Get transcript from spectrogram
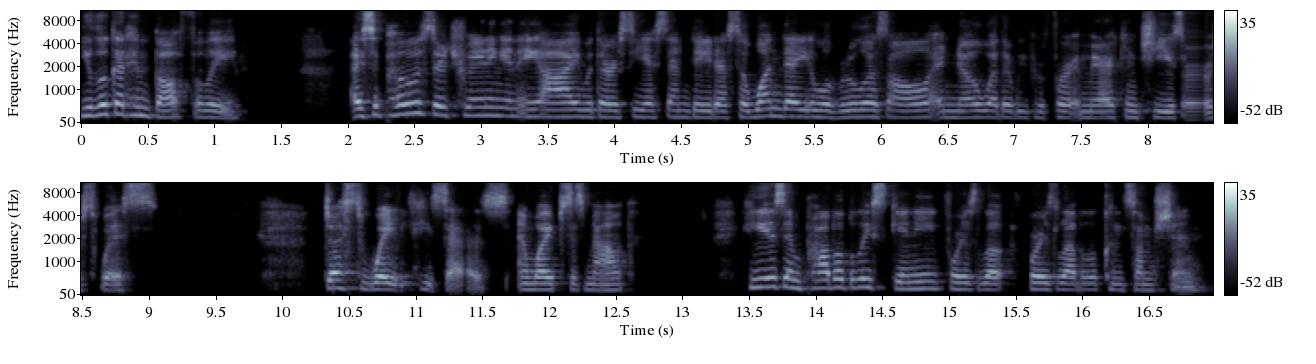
You look at him thoughtfully. I suppose they're training an AI with our CSM data, so one day it will rule us all and know whether we prefer American cheese or Swiss. Just wait, he says, and wipes his mouth. He is improbably skinny for his, for his level of consumption,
